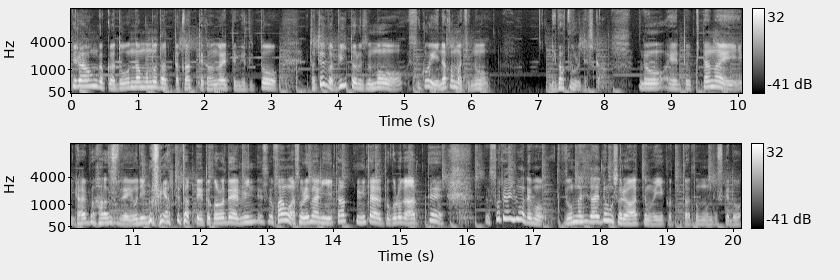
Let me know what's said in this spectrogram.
ピュラー音楽はどんなものだったかって考えてみると例えばビートルズもすごい田舎町のリバプールですか。の、えーと、汚いライブハウスで4人組やってたっていうところでみんなファンはそれなりにいたみたいなところがあってそれは今でもどんな時代でもそれはあってもいいことだと思うんですけど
